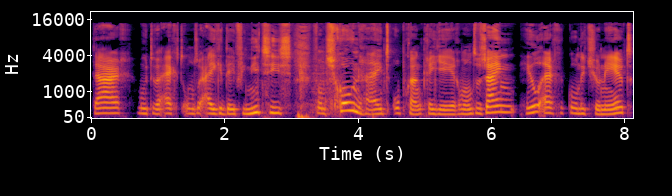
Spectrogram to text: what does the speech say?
daar moeten we echt onze eigen definities van schoonheid op gaan creëren. Want we zijn heel erg geconditioneerd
